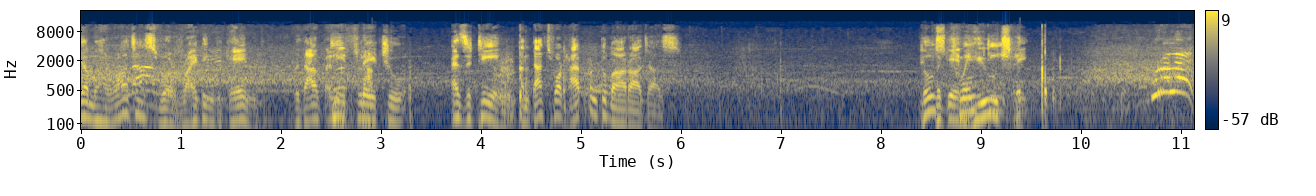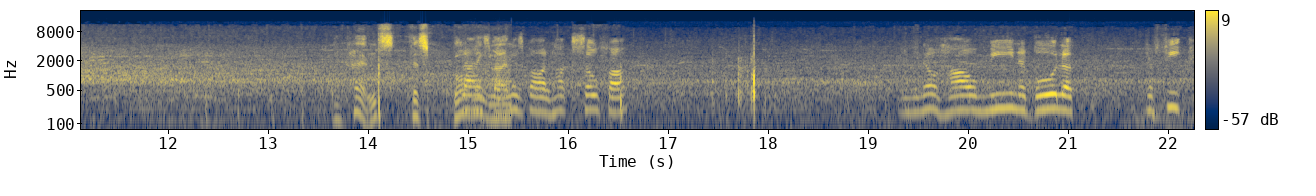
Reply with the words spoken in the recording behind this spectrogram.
Yeah, Maharajas were riding the game without any flature as a team, and that's what happened to Maharajas. Those the game 20 hugely, and hence this bowling by line. his ball huck so far. And you know how mean a bowler Rafique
